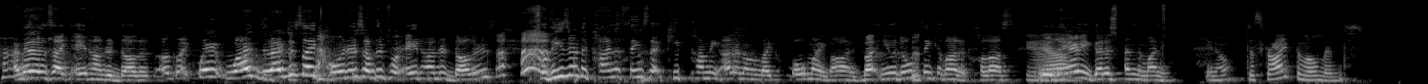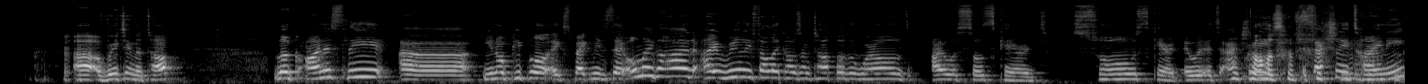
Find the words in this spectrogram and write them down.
Huh. And then it's like $800. I was like, wait, what? Did I just like order something for $800? so these are the kind of things that keep coming. I don't know, like, oh my God. But you don't think about it. Khalas. Yeah. You're there, you got to spend the money, you know? Describe the moment. Uh, of reaching the top. Look, honestly, uh, you know, people expect me to say, oh my God, I really felt like I was on top of the world. I was so scared so scared. It, was, it's actually it's actually tiny.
